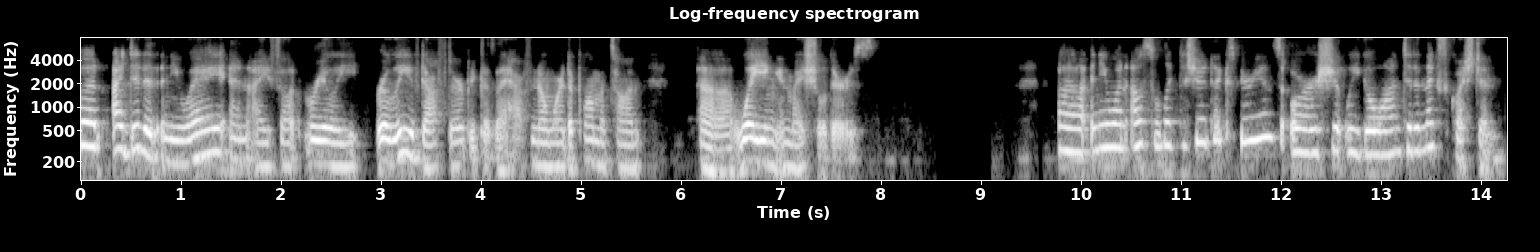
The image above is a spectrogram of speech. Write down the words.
But I did it anyway, and I felt really relieved after because I have no more Diplomaton uh, weighing in my shoulders. Uh, anyone else would like to share the experience, or should we go on to the next question?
